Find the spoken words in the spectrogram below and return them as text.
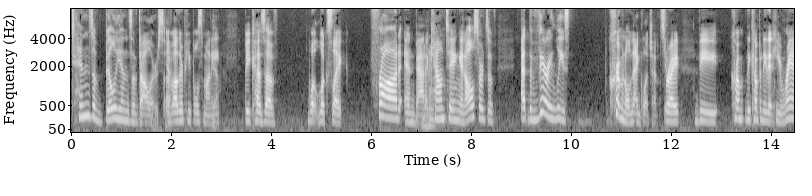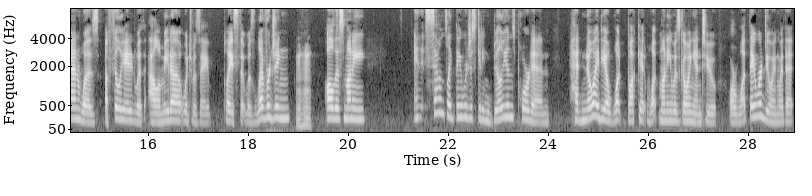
tens of billions of dollars of other people's money Yeah. because of what looks like fraud and bad Mm-hmm. accounting and all sorts of, at the very least, criminal negligence, right? The the company that he ran was affiliated with Alameda, which was a place that was leveraging Mhm. all this money. And it sounds like they were just getting billions poured in, had no idea what bucket, what money was going into, or what they were doing with it.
